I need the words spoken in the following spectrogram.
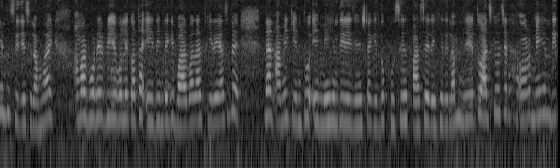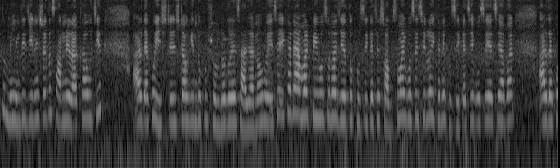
কিন্তু সেজেছিলাম, ভাই। আমার বোনের বিয়ে বলে কথা, এই দিনটা কি বারবার আর ফিরে আসবে? দেন আমি কিন্তু এই মেহেন্দির এই জিনিসটা কিন্তু খুশির পাশে রেখে দিলাম। যেহেতু আজকে হচ্ছে আমার মেহেন্দি, তো মেহেন্দি জিনিসটা তো সামনে রাখা উচিত। আর দেখো স্টেজটাও কিন্তু খুব সুন্দর করে সাজানো হয়েছে। এখানে আমার পিহুসোনা যেহেতু খুশির কাছে সবসময় বসেছিল, এখানে খুশির কাছেই বসে আছে আবার। আর দেখো,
